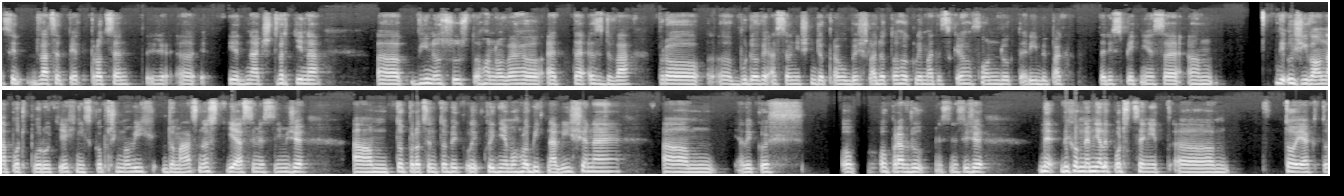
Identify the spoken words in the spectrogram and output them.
asi 25%, takže uh, jedna čtvrtina uh, výnosů z toho nového ETS 2 pro uh, budovy a silniční dopravu by šla do toho klimatického fondu, který by pak tedy zpětně se um, využíval na podporu těch nízkopříjmových domácností. Já si myslím, že um, to procento by klidně mohlo být navýšené, um, jelikož opravdu myslím si, že ne, bychom neměli podcenit um, to, jak to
